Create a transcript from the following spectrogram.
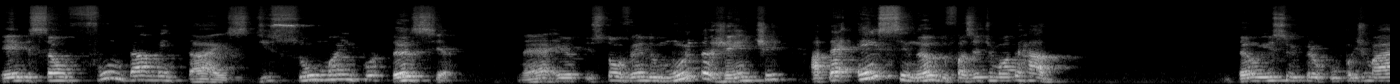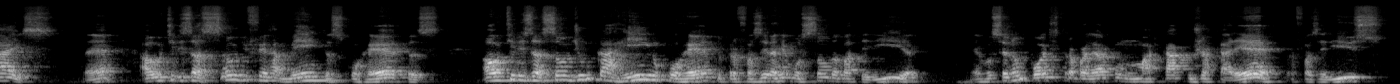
eles são fundamentais, de suma importância, né? Eu estou vendo muita gente até ensinando a fazer de modo errado. Então, isso me preocupa demais, né? A utilização de ferramentas corretas, a utilização de um carrinho correto para fazer a remoção da bateria. Né? Você não pode trabalhar com um macaco jacaré para fazer isso,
